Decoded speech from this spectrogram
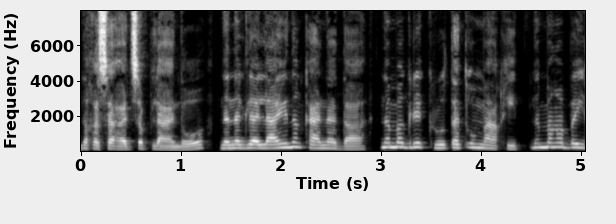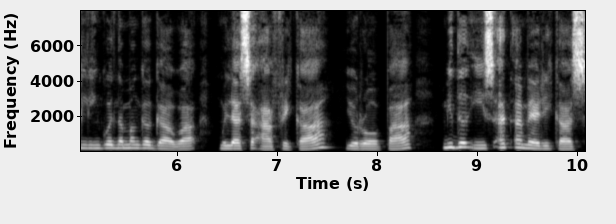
Nakasaad sa plano na naglalayo ng Canada na mag-recruit at umakit ng mga bilingual na manggagawa mula sa Africa, Europa, Middle East at Americas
